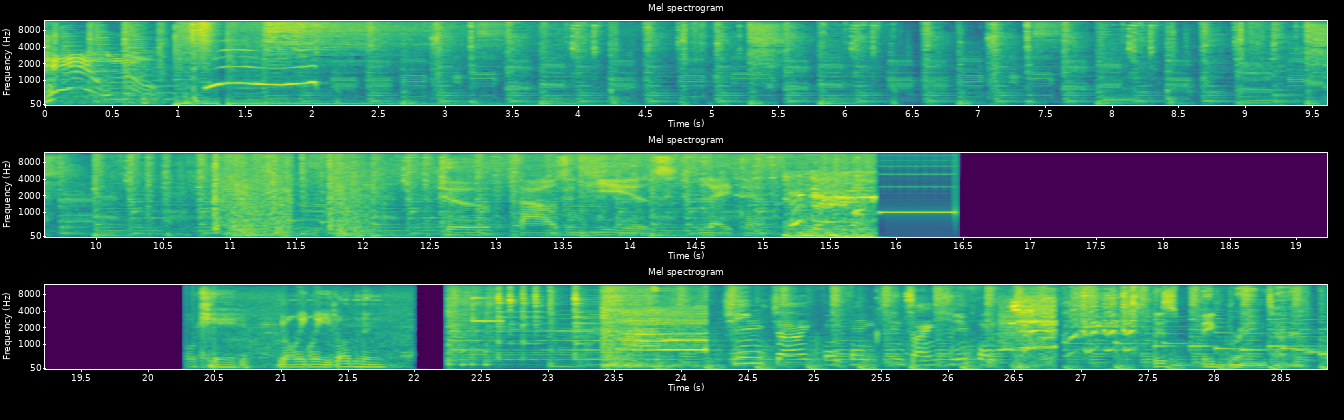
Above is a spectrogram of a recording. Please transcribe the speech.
hell no Two thousand years later. เค This big brain time.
